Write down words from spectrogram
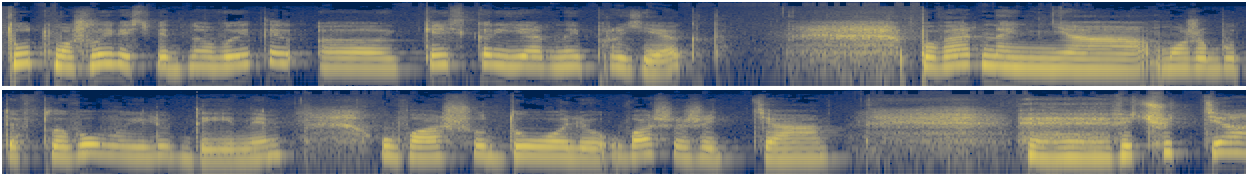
Тут можливість відновити якийсь кар'єрний проєкт. Повернення може бути впливової людини у вашу долю, у ваше життя. Е, Відчуття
